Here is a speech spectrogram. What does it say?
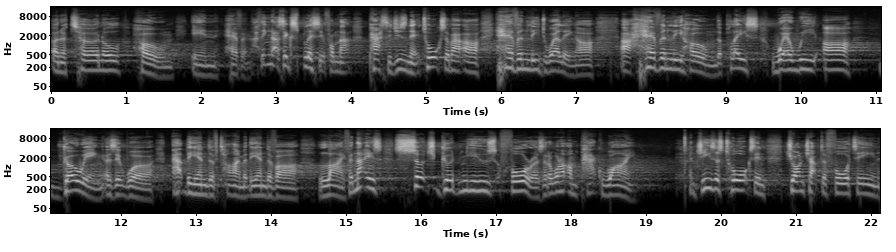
an eternal home in heaven. I think that's explicit from that passage, isn't it? It talks about our heavenly dwelling, our, our heavenly home, the place where we are going, as it were, at the end of time, at the end of our life. And that is such good news for us, that I want to unpack why. Jesus talks in John chapter 14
